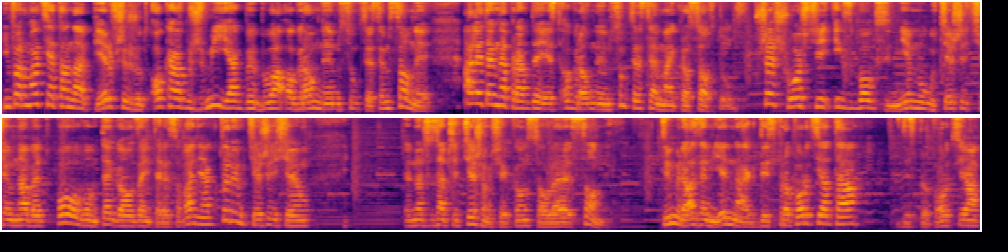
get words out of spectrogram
Informacja ta na pierwszy rzut oka brzmi jakby była ogromnym sukcesem Sony, ale tak naprawdę jest ogromnym sukcesem Microsoftu. W przeszłości Xbox nie mógł cieszyć się nawet połową tego zainteresowania, którym cieszy się znaczy, znaczy cieszą się konsole Sony. Tym razem jednak dysproporcja ta, dysproporcja,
